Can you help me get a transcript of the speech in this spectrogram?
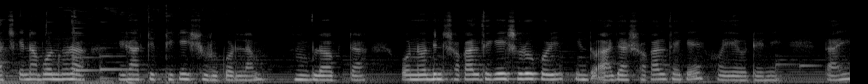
আজকে না বন্ধুরা রাত্রির থেকেই শুরু করলাম ব্লগটা। অন্যদিন সকাল থেকেই শুরু করি, কিন্তু আজ আর সকাল থেকে হয়ে ওঠেনি। তাই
